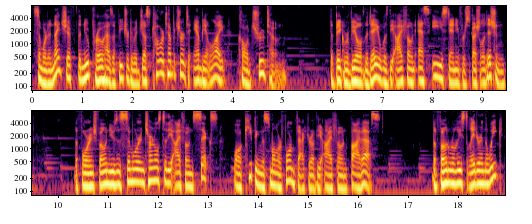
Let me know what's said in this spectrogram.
Similar to Night Shift, the new Pro has a feature to adjust color temperature to ambient light called True Tone. The big reveal of the day was the iPhone SE standing for Special Edition. The 4 inch phone uses similar internals to the iPhone 6 while keeping the smaller form factor of the iPhone 5S. The phone released later in the week,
